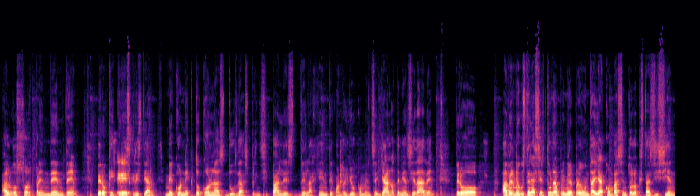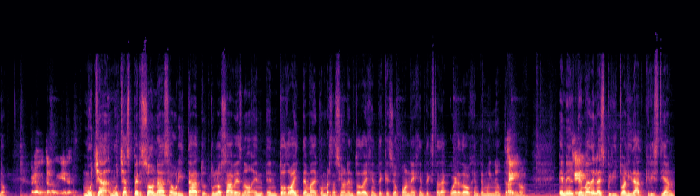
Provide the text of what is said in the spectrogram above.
algo sorprendente. Pero ¿qué crees, Cristian? Me conecto con las dudas principales de la gente cuando yo comencé. Ya no tenía ansiedad, ¿eh? Pero, a ver, me gustaría hacerte una primera pregunta ya con base en todo lo que estás diciendo. Pregunta lo que quieras. muchas personas ahorita, tú, lo sabes, ¿no? En, todo hay tema de conversación, en todo hay gente que se opone, gente que está de acuerdo, gente muy neutral, ¿no? En el tema de la espiritualidad, Cristian,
